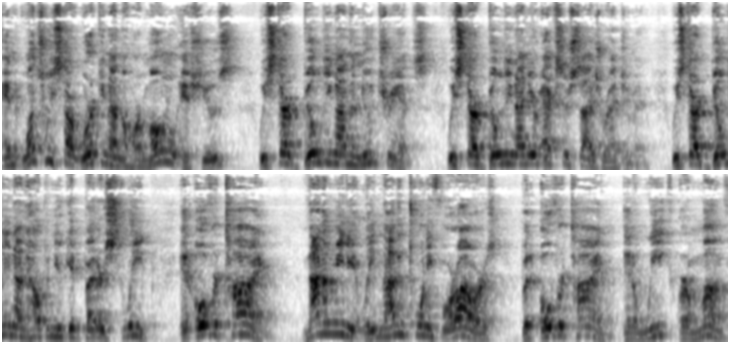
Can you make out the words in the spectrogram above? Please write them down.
And once we start working on the hormonal issues, we start building on the nutrients. We start building on your exercise regimen. We start building on helping you get better sleep. And over time, not immediately, not in 24 hours, but over time, in a week or a month,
